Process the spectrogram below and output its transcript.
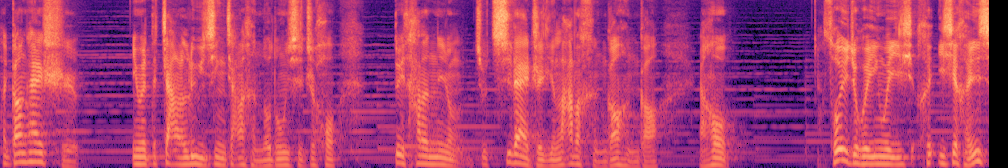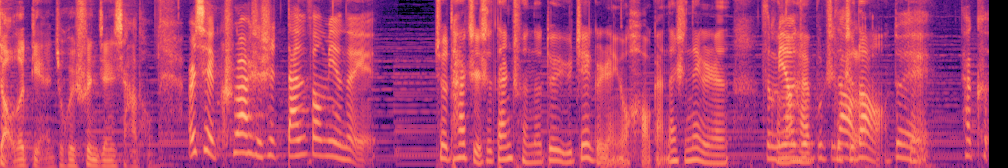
他刚开始因为他加了滤镜，加了很多东西之后，对他的那种就期待值已经拉得很高很高，然后所以就会因为一些很一些很小的点就会瞬间下头。而且 crush 是单方面的耶，就他只是单纯的对于这个人有好感，但是那个人怎么样还就不知道了。不知道对对他可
